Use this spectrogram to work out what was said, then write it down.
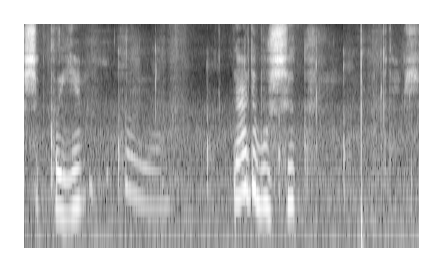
Işık koyayım. ışık koyuyor? Nerede bu ışık? Buradaymış.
